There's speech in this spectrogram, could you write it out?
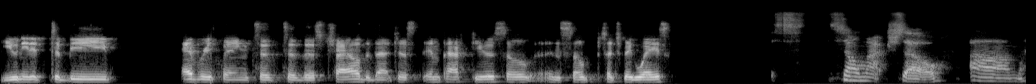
you needed to be everything to to this child did that just impact you so in so such big ways so much so um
